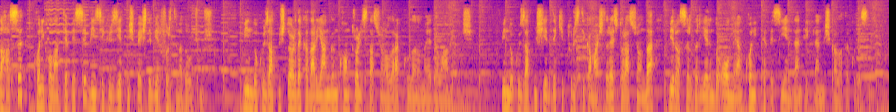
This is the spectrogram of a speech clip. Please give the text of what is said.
Dahası konik olan tepesi 1875'te bir fırtınada uçmuş. 1964'e kadar yangın kontrol istasyonu olarak kullanılmaya devam etmiş. 1967'deki turistik amaçlı restorasyonda bir asırdır yerinde olmayan konik tepesi yeniden eklenmiş Galata Kulesi'ne.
